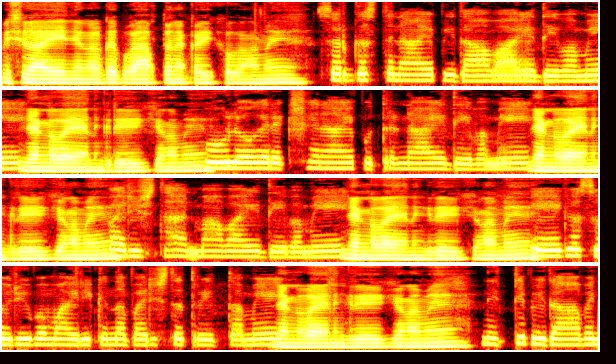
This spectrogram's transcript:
മിശിഹായെ ഞങ്ങളുടെ പ്രാർത്ഥന കൈക്കൊള്ളണമേ. സ്വർഗസ്ഥനായ പിതാവായ ദൈവമേ. ഞങ്ങളെ അനുഗ്രഹിക്കണമേ. ഭൂലോക രക്ഷനായ പുത്രനായ ദൈവമേ. ഞങ്ങളെ അനുഗ്രഹിക്കണമേ. പരിശുദ്ധാത്മാവായ ദൈവമേ. ഞങ്ങളെ അനുഗ്രഹിക്കണമേ. ഏക സ്വരൂപമായിരിക്കുന്ന പരിശുദ്ധ ത്രിത്വമേ. ഞങ്ങളെ അനുഗ്രഹിക്കണമേ. നിത്യപിതാവൻ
